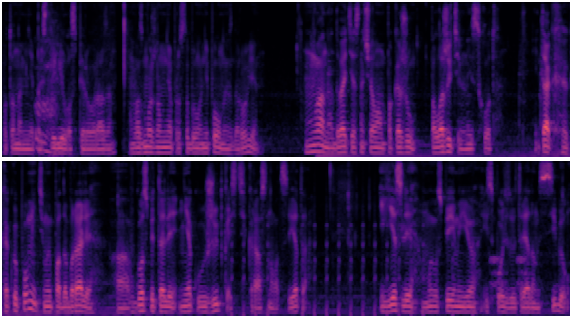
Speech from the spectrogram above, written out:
Вот она меня пристрелила с первого раза. Возможно, у меня просто было неполное здоровье. Ну ладно, давайте я сначала вам покажу положительный исход. Итак, как вы помните, мы подобрали а, в госпитале некую жидкость красного цвета. И если мы успеем ее использовать рядом с Сибил,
